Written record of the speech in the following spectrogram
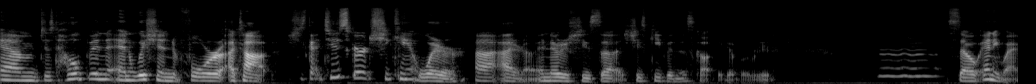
am just hoping and wishing for a top. She's got two skirts she can't wear. Uh, I don't know. And notice she's uh, she's keeping this coffee cup over here. So anyway,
